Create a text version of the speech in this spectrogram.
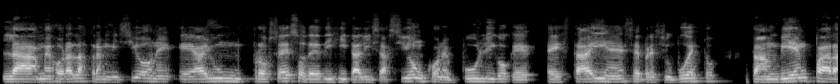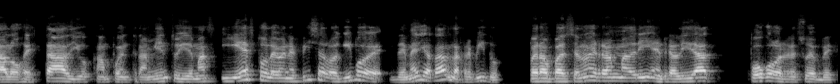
la, mejorar las transmisiones. Eh, hay un proceso de digitalización con el público que está ahí en ese presupuesto. También para los estadios, campo de entrenamiento y demás. Y esto le beneficia a los equipos de, de media tabla, repito. Pero Barcelona y Real Madrid en realidad poco lo resuelve.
